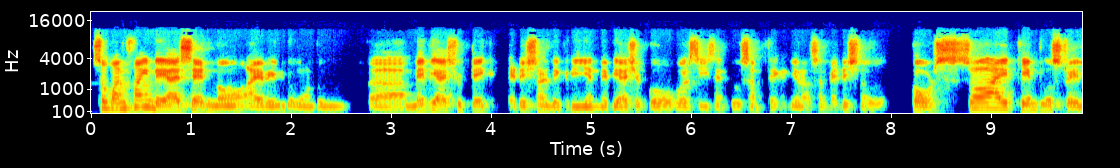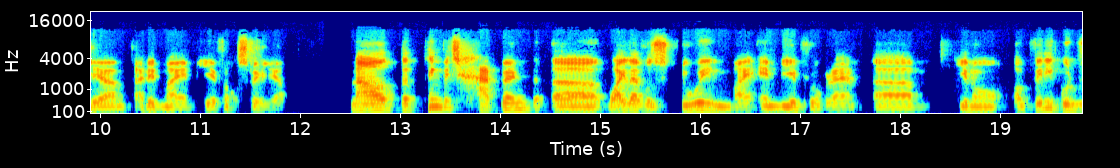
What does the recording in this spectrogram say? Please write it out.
So one fine day, I said, no, I really don't want to uh, maybe I should take additional degree and maybe I should go overseas and do something, you know, some additional course. So I came to Australia. I did my MBA from Australia. Now, the thing which happened uh, while I was doing my MBA program, um, you know, a very good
